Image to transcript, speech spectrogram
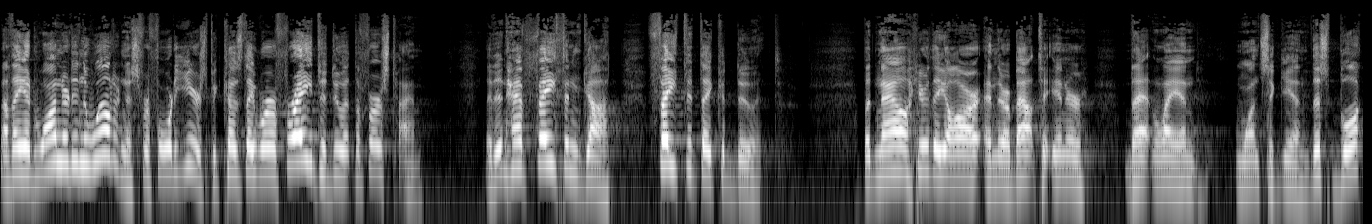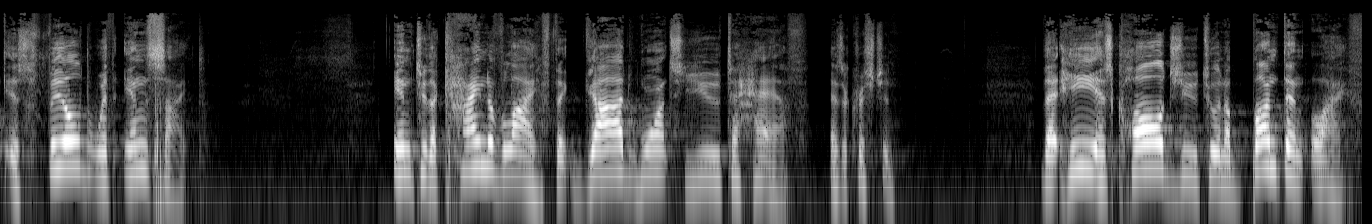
Now, they had wandered in the wilderness for 40 years because they were afraid to do it the first time. They didn't have faith in God, faith that they could do it. But now here they are, and they're about to enter that land once again. This book is filled with insight into the kind of life that God wants you to have as a Christian. That He has called you to an abundant life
